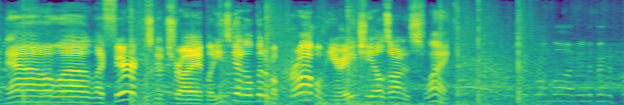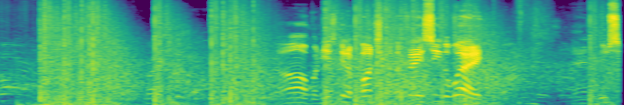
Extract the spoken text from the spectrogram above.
And now uh, is going to try it, but he's got a little bit of a problem here. AGL's on his flank. Oh, but he's going to punch him in the face either way. And Lucy,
